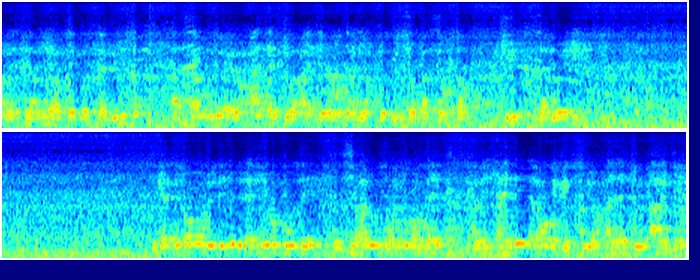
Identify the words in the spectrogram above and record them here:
à l'intérieur, Thiago Cajus à sa hauteur Adagio Aradien en dernière position passé en temps, juste la C'est quasiment le début de la ligne opposée. Cyrano se retrouve en tête avec un nez d'avance sur Adagio Aradien.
